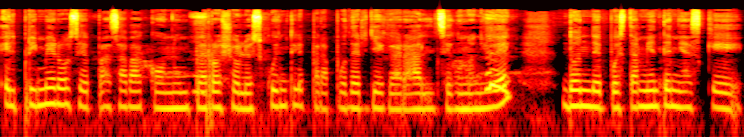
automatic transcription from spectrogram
el primero se pasaba con un perro escuincle para poder llegar al segundo nivel, donde pues también tenías que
